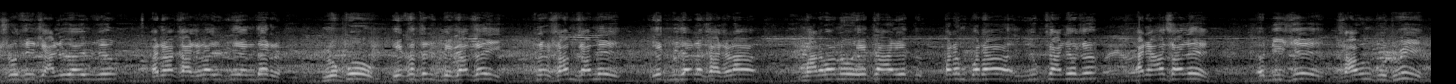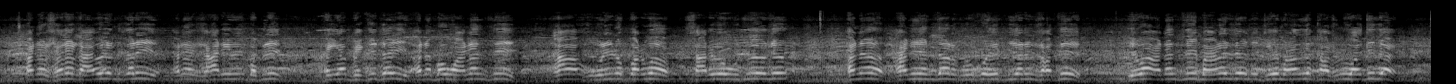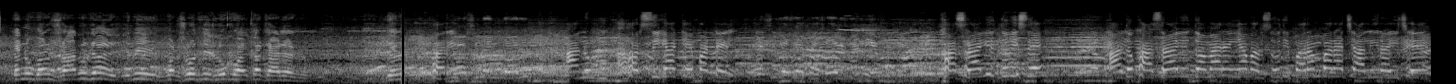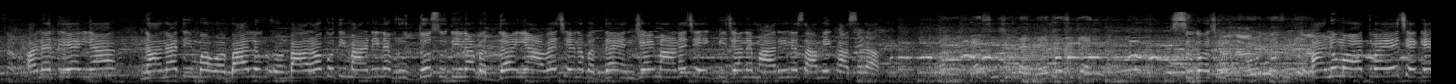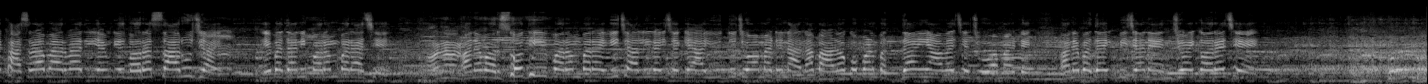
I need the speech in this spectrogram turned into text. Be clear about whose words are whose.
Speaker 1: વર્ષોથી ચાલી આવ્યું છે અને આ ખાસડા યુગની અંદર લોકો એકત્રિત ભેગા થઈ અને સામ સામે એકબીજાના ખાસડા મારવાનો એક આ એક પરંપરા યુગ ચાલ્યો છે. અને આ સાલે ડીજે સાઉન્ડ ગોઠવી અને સરસ આયોજન કરી અને સારી એવી પબ્લિક અહીંયા ભેગી થઈ અને બહુ આનંદથી આ હોળીનો પર્વ સારો એવો ઉજવ્યો છે. અને આની અંદર લોકો એકબીજાની સાથે એવા આનંદથી માણે છે અને જે માણસે કાસડું વાગી જાય એનું વર્ષ સારું જાય એવી વર્ષોથી લોકવાયકા ચાલે છે.
Speaker 2: હર્ષિકા કે પટેલ? ખાસરા યુદ્ધ વિશે? આ તો ખાસરા યુદ્ધ અમારે અહીંયા વર્ષોથી પરંપરા ચાલી રહી છે અને તે અહીંયા નાનાથી બાલ, બાળકોથી માંડીને વૃદ્ધો સુધીના બધા અહીંયા આવે છે અને બધા એન્જોય માણે છે એકબીજાને મારીને સામે ખાસડા. શું કહો છો? સરસ સારું જાય. એ બધાની પરંપરા છે. અને વર્ષોથી પરંપરા એવી ચાલી રહી છે કે આ યુદ્ધ જોવા માટે નાના બાળકો પણ બધા અહીં આવે છે જોવા માટે અને બધા એકબીજાને એન્જોય કરે છે.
